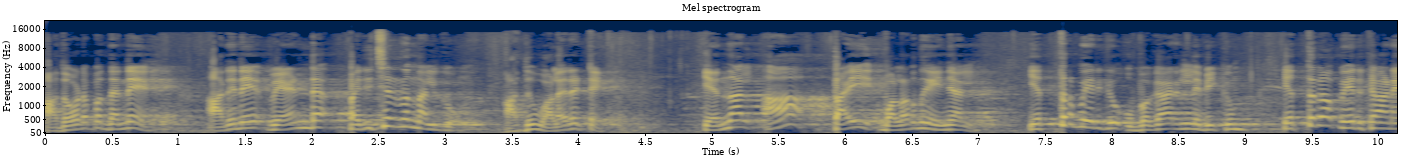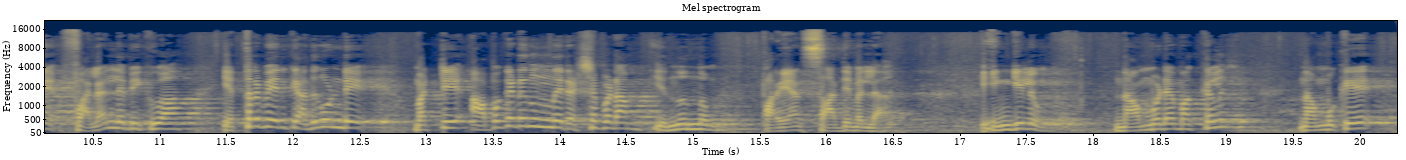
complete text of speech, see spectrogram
അതോടൊപ്പം തന്നെ അതിനെ വേണ്ട പരിചരണം നൽകും. അത് വളരട്ടെ. എന്നാൽ ആ തൈ വളർന്നു കഴിഞ്ഞാൽ എത്ര പേർക്ക് ഉപകാരം ലഭിക്കും? എത്ര പേർക്കാണ് ഫലം ലഭിക്കുക? എത്ര പേർക്ക് അതുകൊണ്ട് മറ്റ് അപകടത്തിൽ നിന്ന് രക്ഷപ്പെടാം എന്നൊന്നും പറയാൻ സാധ്യമല്ല. എങ്കിലും നമ്മുടെ മക്കൾ നമുക്ക്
